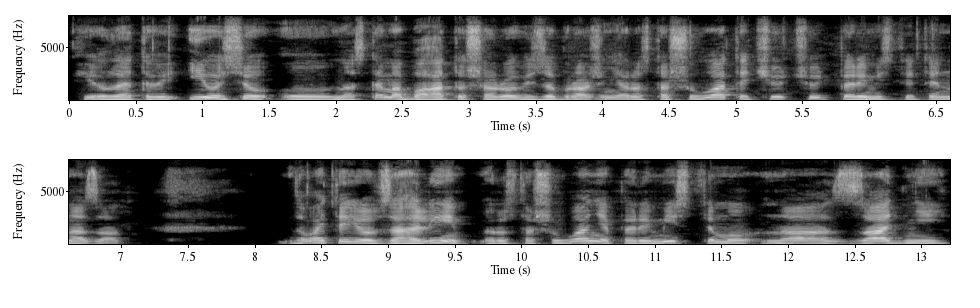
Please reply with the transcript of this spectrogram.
Фіолетовий. І ось о, о, в нас тема багатошарові зображення. Розташувати, чуть-чуть перемістити назад. Давайте його взагалі розташування перемістимо на задній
